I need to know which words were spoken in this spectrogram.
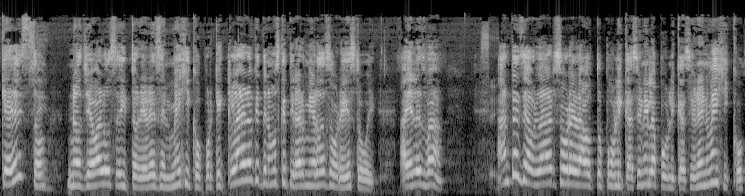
Que esto nos lleva a los editoriales en México, porque claro que tenemos que tirar mierda sobre esto, güey. Ahí les va. Antes de hablar sobre la autopublicación y la publicación en México,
